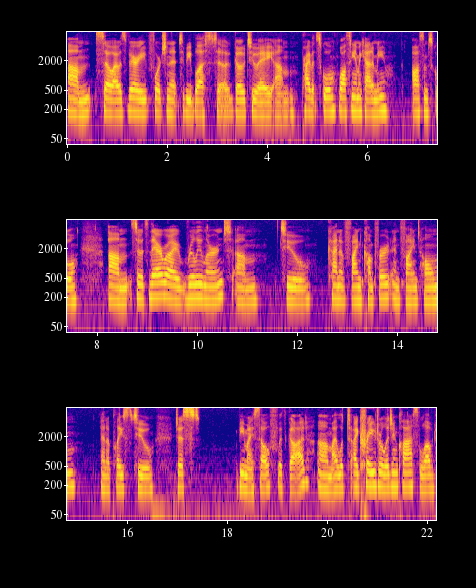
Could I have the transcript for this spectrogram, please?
Um, so I was very fortunate to be blessed to go to a um, private school, Walsingham Academy, awesome school. Um, so it's there where I really learned um, to kind of find comfort and find home and a place to just be myself with God. Um, I looked, I craved religion class, loved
